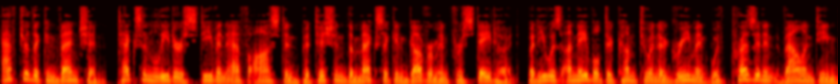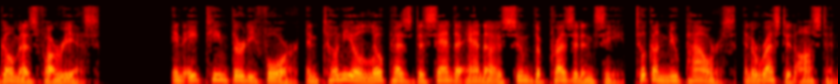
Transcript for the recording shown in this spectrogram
After the convention, Texan leader Stephen F. Austin petitioned the Mexican government for statehood, but he was unable to come to an agreement with President Valentin Gómez Farías. In 1834, Antonio López de Santa Anna assumed the presidency, took on new powers, and arrested Austin.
